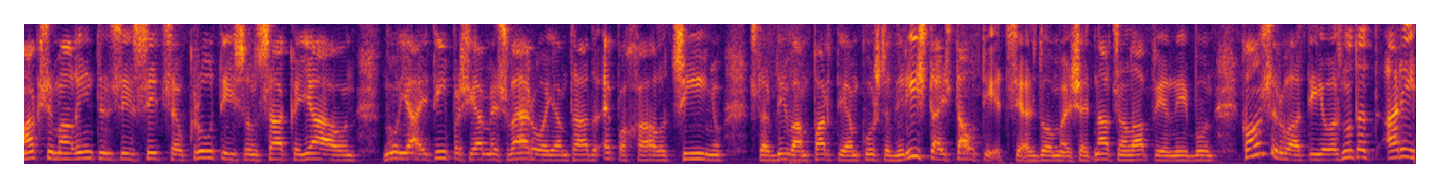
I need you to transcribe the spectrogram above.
maksimāli intensīvi sit sev krūtīs un saka, jā, un, nu, jā, it īpaši, ja mēs vērojam tādu epohālu cīņu starp divām partijām, kurš tad ir īstais tautietis, ja es domāju, šeit Nacionāla apvienība un konservatīvos, nu, tad arī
